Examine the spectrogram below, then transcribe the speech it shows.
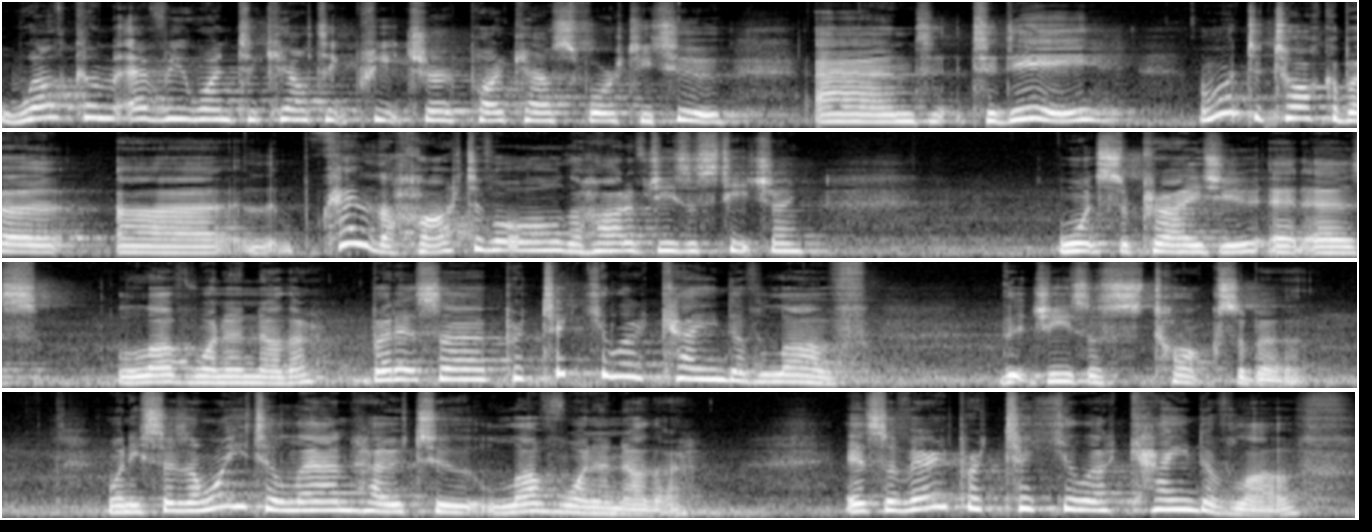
Welcome, everyone, to Celtic Preacher Podcast 42. And today, I want to talk about uh, kind of the heart of it all, the heart of Jesus' teaching. Won't surprise you, it is love one another, but it's a particular kind of love that Jesus talks about. When he says, I want you to learn how to love one another, it's a very particular kind of love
